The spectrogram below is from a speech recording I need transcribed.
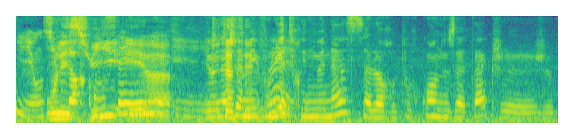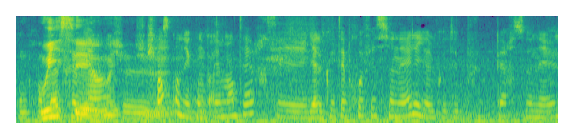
et on, les suit et, on n'a jamais voulu être une menace, alors pourquoi on nous attaque? Je ne comprends pas très bien. je, pense qu'on est complémentaires. Il y a le côté professionnel et il y a le côté plus personnel.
